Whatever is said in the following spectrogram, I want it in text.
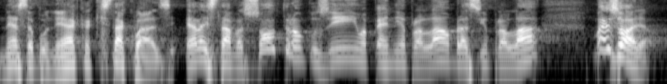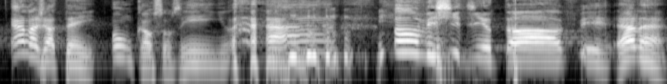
nessa boneca que está quase. Ela estava só o troncozinho, uma perninha para lá, um bracinho para lá. Mas olha, ela já tem um calçãozinho, um vestidinho top, é, né?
